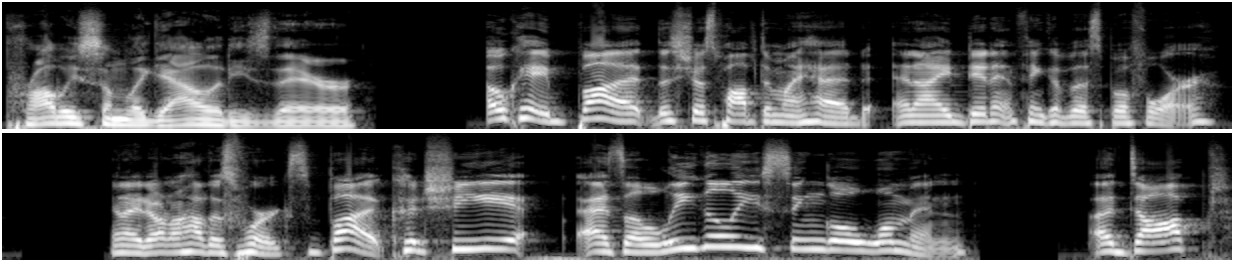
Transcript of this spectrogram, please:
probably some legalities there. Okay, but this just popped in my head and I didn't think of this before. And I don't know how this works, but could she, as a legally single woman, adopt,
